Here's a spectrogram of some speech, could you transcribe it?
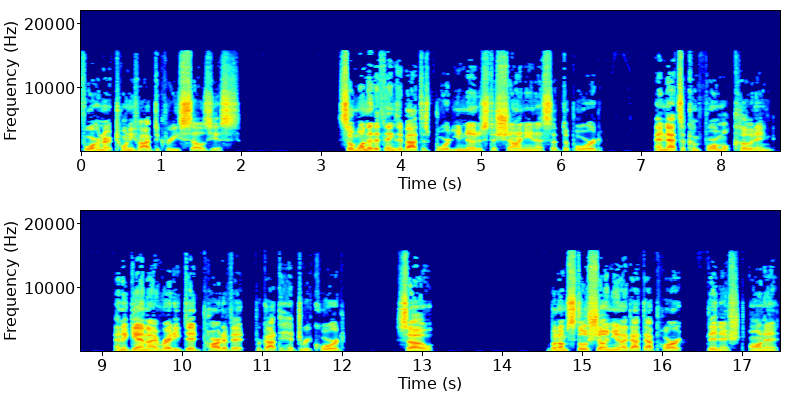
425 degrees Celsius. So one of the things about this board, you notice the shininess of the board, and that's a conformal coating. And again, I already did part of it, forgot to hit the record. So, but I'm still showing you, and I got that part finished on it.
